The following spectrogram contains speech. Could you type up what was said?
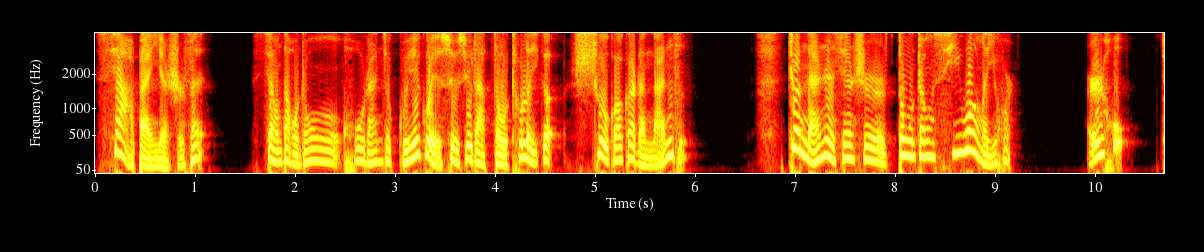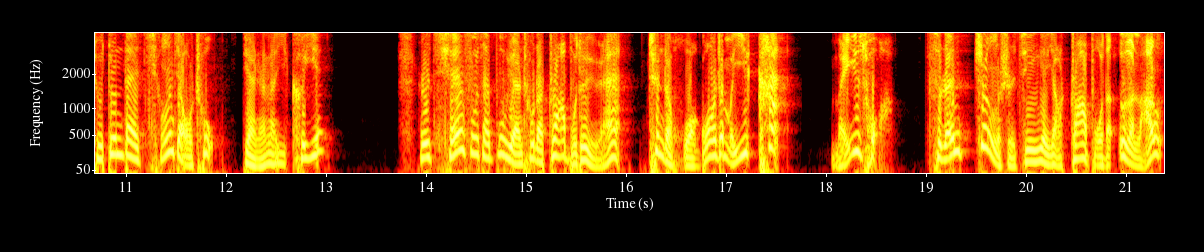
下半夜时分，巷道中忽然就鬼鬼祟祟的走出了一个瘦高个的男子。这男人先是东张西望了一会儿，而后就蹲在墙角处点燃了一颗烟。而潜伏在不远处的抓捕队员趁着火光这么一看，没错。此人正是今夜要抓捕的恶狼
